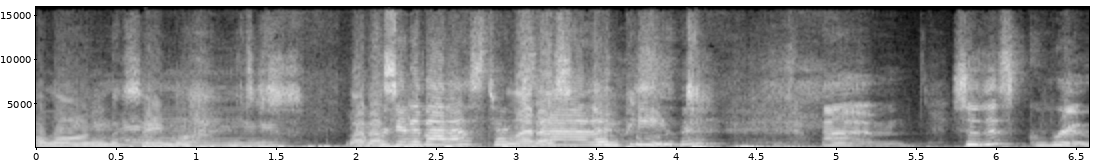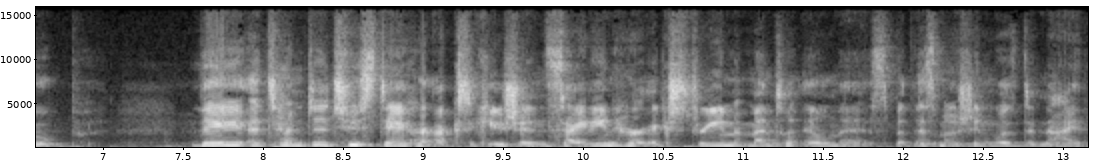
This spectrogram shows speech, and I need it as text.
along the same lines. Let Don't us forget about us, Texas. let us compete. Um, so this group, they attempted to stay her execution, citing her extreme mental illness, but this motion was denied.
